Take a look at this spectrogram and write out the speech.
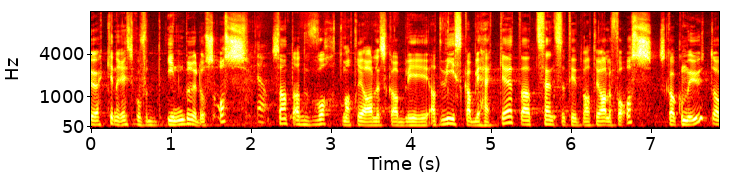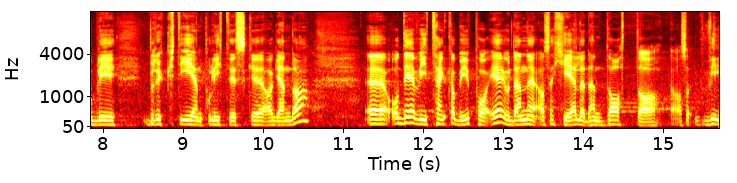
økende risiko for innbrudd hos oss. Ja. At vårt materiale skal bli, at vi skal bli hacket, at sensitivt materiale for oss skal komme ut og bli brukt i en politisk eh, agenda. Eh, og det vi tenker mye på, er jo denne, altså hele den data altså vil,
